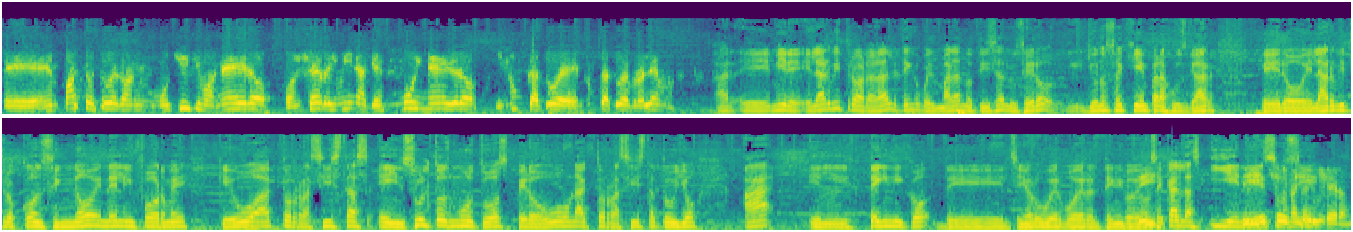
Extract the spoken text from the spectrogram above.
Eh, en Pasto estuve con muchísimos negros, con Jerry Mina que es muy negro y nunca tuve, nunca tuve problemas. Eh, mire, el árbitro Arará, le tengo pues malas noticias, Lucero. Yo no soy quien para juzgar, pero el árbitro consignó en el informe que hubo actos racistas e insultos mutuos, pero hubo un acto racista tuyo a el técnico del señor Uber Boer, el técnico de Sí. Once Caldas, y en Sí, eso sí sí- dijeron.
